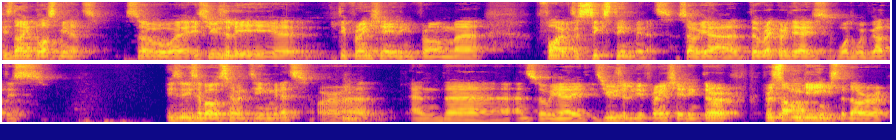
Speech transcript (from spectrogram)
is nine plus minutes. So uh, it's usually uh, differentiating from uh, five to sixteen minutes. So yeah, the record yeah is what we've got is is, is about seventeen minutes or. Uh, and uh, and so yeah, it's usually differentiating. There are there are some games that are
